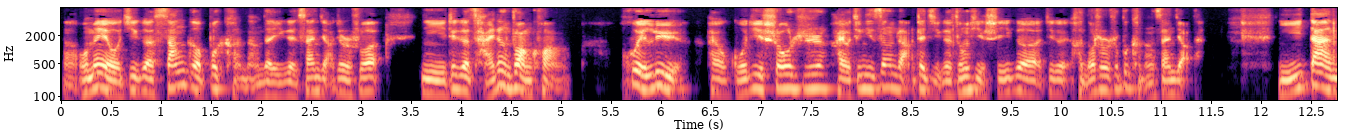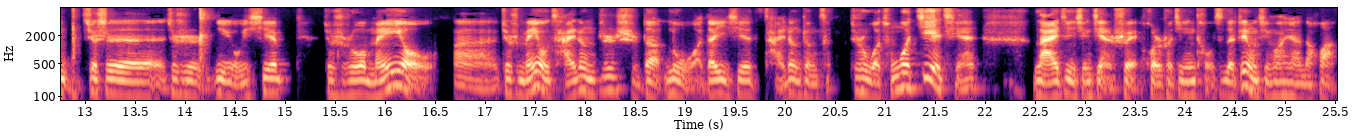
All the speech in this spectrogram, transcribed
啊，我们有几个三个不可能的一个三角，就是说你这个财政状况、汇率、还有国际收支、还有经济增长这几个东西是一个这个很多时候是不可能三角的。你一旦就是就是你有一些。就是说没有呃，就是没有财政支持的裸的一些财政政策，就是我通过借钱来进行减税或者说进行投资的这种情况下的话，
